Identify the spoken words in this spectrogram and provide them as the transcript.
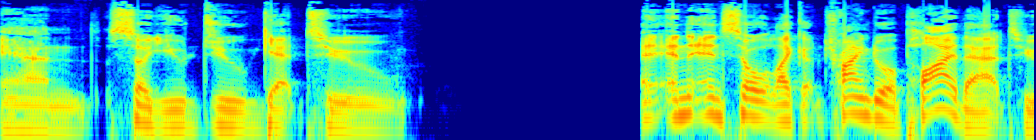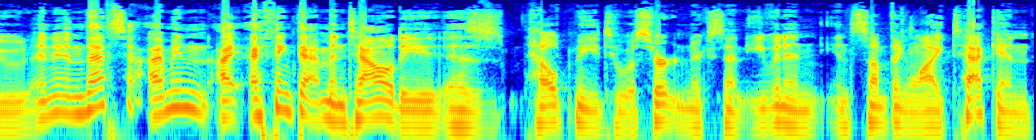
And so you do get to and and so like trying to apply that to and, and that's I mean I, I think that mentality has helped me to a certain extent even in, in something like Tekken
